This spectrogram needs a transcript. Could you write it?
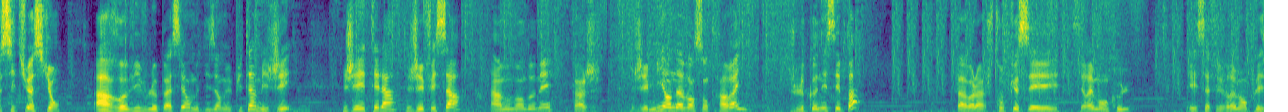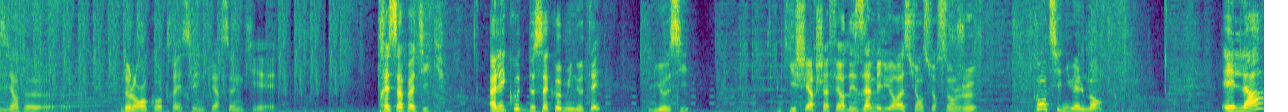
situation à revivre le passé en me disant mais putain mais j'ai j'ai été là, j'ai fait ça à un moment donné. Enfin, j'ai mis en avant son travail, je le connaissais pas. Enfin voilà, je trouve que c'est vraiment cool et ça fait vraiment plaisir de, de le rencontrer. C'est une personne qui est très sympathique, à l'écoute de sa communauté, lui aussi, qui cherche à faire des améliorations sur son jeu continuellement. Et là,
